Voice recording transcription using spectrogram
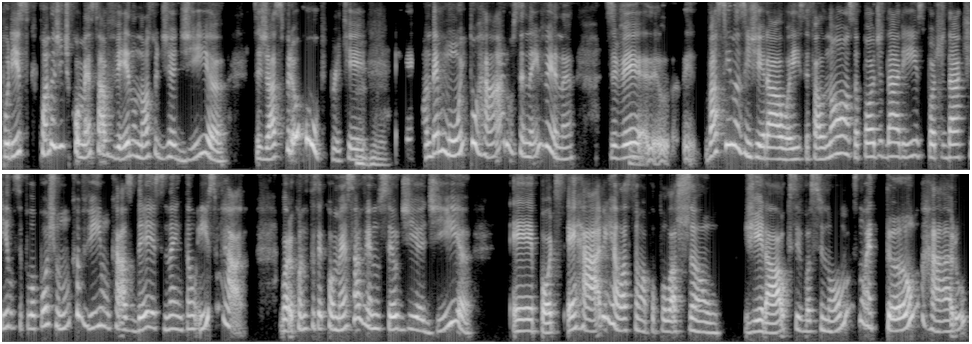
Por isso que quando a gente começa a ver no nosso dia a dia, você já se preocupe, porque uhum. quando é muito raro, você nem vê, né? Você vê eh, eh, vacinas em geral aí, você fala, nossa, pode dar isso, pode dar aquilo. Você falou, poxa, eu nunca vi um caso desse, né? Então, isso é raro. Agora, quando você começa a ver no seu dia a dia, é, pode, é raro em relação à população geral que se vacinou, mas não é tão raro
